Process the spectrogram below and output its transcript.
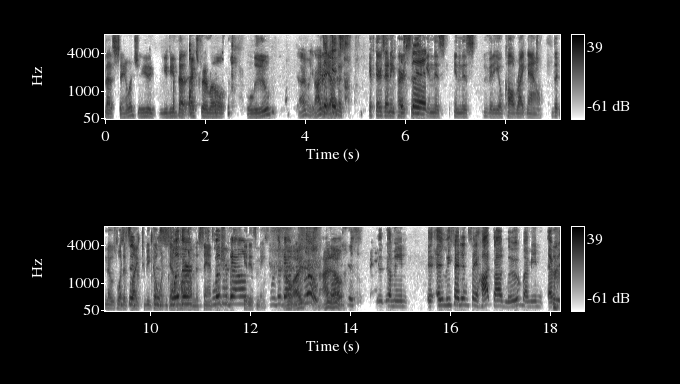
that sandwich, you need you need that extra little lube. I mean, I It's- get it's- if there's any person the- in this in this video call right now that knows what It's it's the- like to be the going down hard on the sandwich, down. it is me. Down Oh, I- throat. I you know. Just, I mean, at least I didn't say hot dog lube. I mean, every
